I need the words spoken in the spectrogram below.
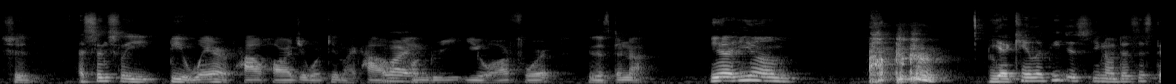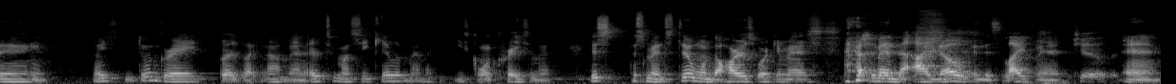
should essentially be aware of how hard you're working, like how Right. hungry you are for it. Because if they're not, yeah, he um, yeah, Caleb, he just you know does this thing and he's, he's doing great. But it's like, nah, man. Every time I see Caleb, man, like he's going crazy, man. This this man's still one of the hardest working men men that I know in this life, man. Chill. And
